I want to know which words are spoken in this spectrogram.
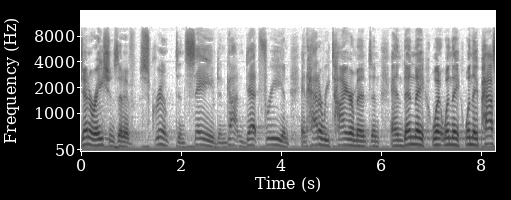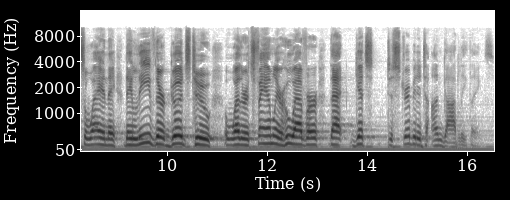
generations that have scrimped and saved and gotten debt free and, and had a retirement and, and then they when, when they when they pass away and they, they leave their goods to whether it's family or whoever that gets distributed to ungodly things.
